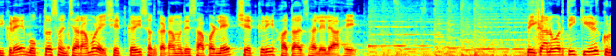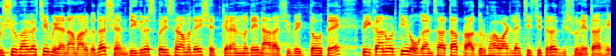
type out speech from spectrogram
इकडे मुक्त संचारामुळे शेतकरी संकटामध्ये सापडले. शेतकरी हताश झालेले आहे. पिकांवरती कीड कृषी विभागाचे मिळाना मार्गदर्शन दिग्रस परिसरामध्ये शेतकऱ्यांमध्ये नाराजी व्यक्त होते. पिकांवरती रोगांचा आता प्रादुर्भाव वाढल्याचे चित्र दिसून येत आहे.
